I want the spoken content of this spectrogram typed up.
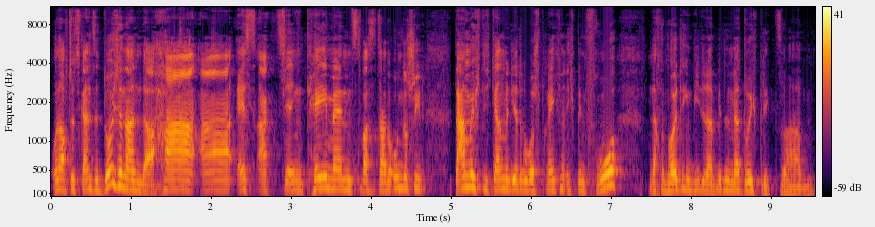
und auch das ganze Durcheinander, H, A, S-Aktien, Caymans, was ist da der Unterschied? Da möchte ich gerne mit dir drüber sprechen. Ich bin froh, nach dem heutigen Video da ein bisschen mehr Durchblick zu haben.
